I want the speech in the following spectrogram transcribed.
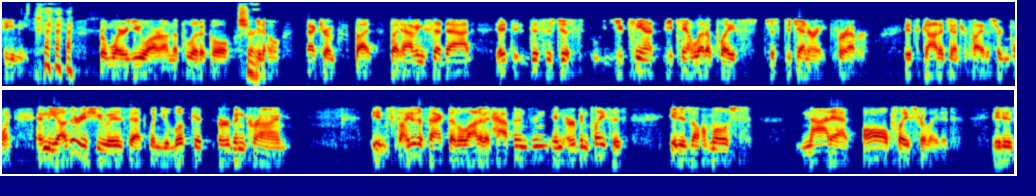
see me from where you are on the political, Sure. you know, spectrum. But, but having said that, it, this is just, you can't, you can't let a place just degenerate forever. It's got to gentrify at a certain point. And the other issue is that when you look at urban crime, in spite of the fact that a lot of it happens in, in urban places, it is almost not at all place related. It is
